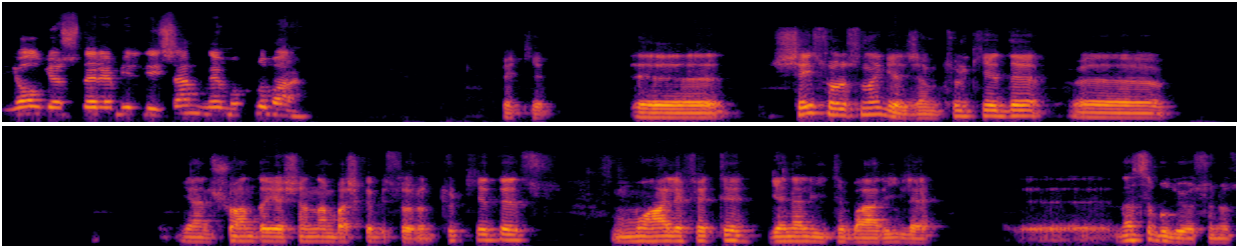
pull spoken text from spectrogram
yol gösterebildiysem ne mutlu bana. Peki. Ee, şey sorusuna geleceğim. Türkiye'de e, yani şu anda yaşanan başka bir sorun. Türkiye'de muhalefeti genel itibariyle nasıl buluyorsunuz?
